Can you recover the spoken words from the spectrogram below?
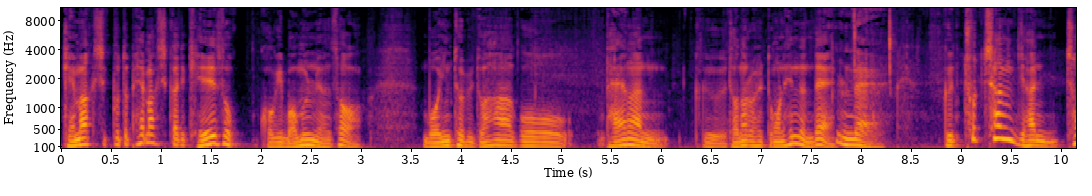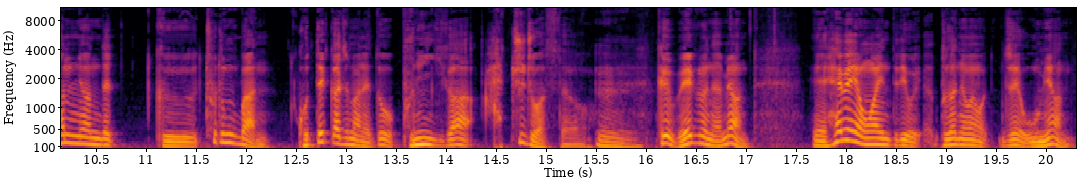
개막식부터 폐막식까지 계속 거기 머물면서 뭐 인터뷰도 하고 다양한 그 전화로 활동을 했는데 네. 그 초창기 한 2000년대 그 초중반 그때까지만 해도 분위기가 아주 좋았어요. 음. 그게 왜 그러냐면 예, 해외 영화인들이 부산 영화제에 오면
